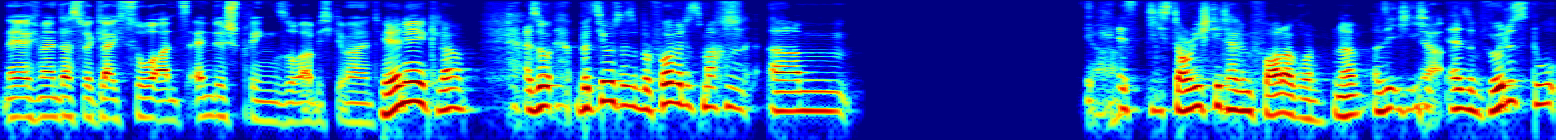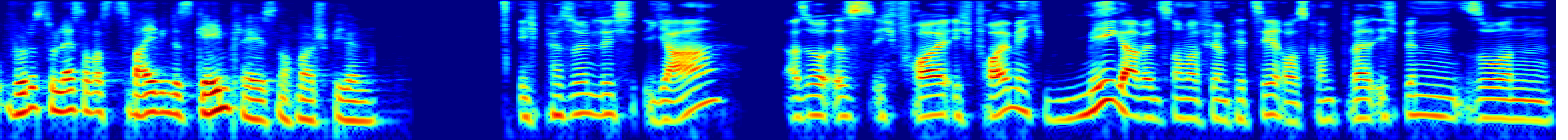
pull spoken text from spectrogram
Naja, ich meine, dass wir gleich so ans Ende springen, so habe ich gemeint. Ja, nee, klar. Also, beziehungsweise bevor wir das machen, ähm, ja. Es, die Story steht halt im Vordergrund, ne? Also ich, ich ja. also würdest du, würdest du Last of Us 2 wegen des Gameplays nochmal spielen? Ich persönlich ja. Also es, ich freue ich freu mich mega, wenn es nochmal für einen PC rauskommt, weil ich bin so ein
